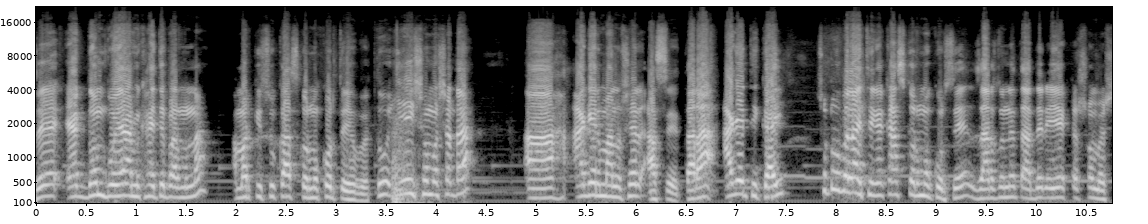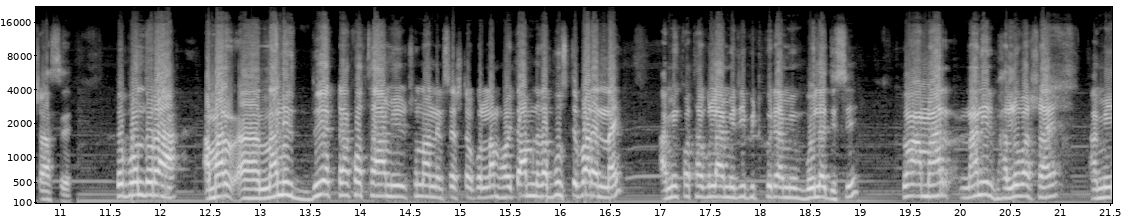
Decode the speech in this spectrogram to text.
যে একদম বয়া আমি খাইতে পারব না, আমার কিছু কাজকর্ম করতে হবে। তো এই সমস্যাটা আগের মানুষের আছে। তারা আগে থেকেই ছোটবেলায় থেকে কাজকর্ম করছে, যার জন্য তাদের এই একটা সমস্যা আছে। তো বন্ধুরা, আমার নানির দুই একটা কথা আমি শোনানোর চেষ্টা করলাম, হয়তো আপনারা বুঝতে পারেন নাই। আমি কথাগুলো আমি রিপিট করে আমি বলে দিছি। তো আমার নানির ভালোবাসায় আমি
